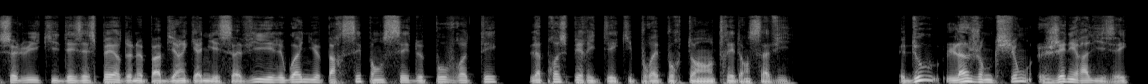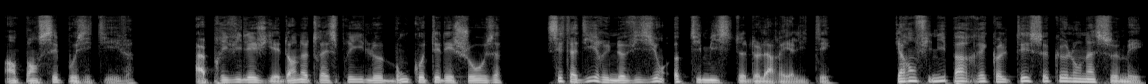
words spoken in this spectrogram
celui qui désespère de ne pas bien gagner sa vie éloigne par ses pensées de pauvreté la prospérité qui pourrait pourtant entrer dans sa vie. D'où l'injonction généralisée en pensée positive, à privilégier dans notre esprit le bon côté des choses, c'est-à-dire une vision optimiste de la réalité, car on finit par récolter ce que l'on a semé.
